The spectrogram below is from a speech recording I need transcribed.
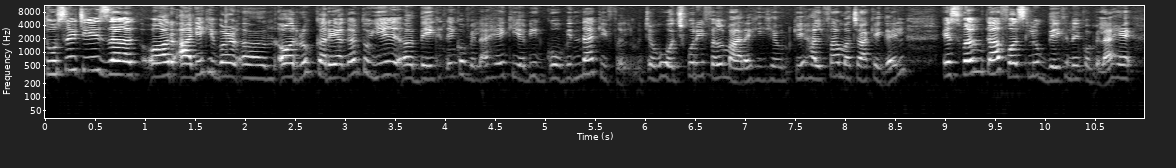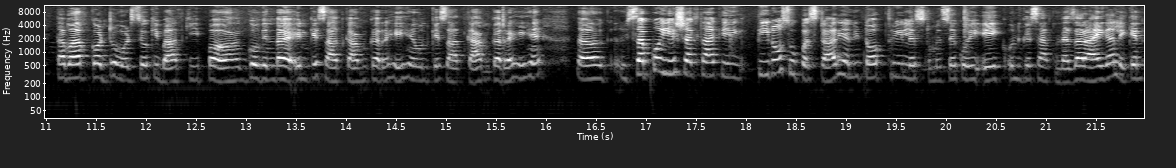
दूसरी चीज़ और आगे की बढ़ और रुक करें अगर तो ये देखने को मिला है कि अभी गोविंदा की फ़िल्म जो भोजपुरी फ़िल्म आ रही है उनकी हल्फा मचा के गई इस फ़िल्म का फ़र्स्ट लुक देखने को मिला है। तमाम कंट्रोवर्सियों की बात की गोविंदा इनके साथ काम कर रहे हैं उनके साथ काम कर रहे हैं। सबको ये शक था कि तीनों सुपरस्टार यानी टॉप थ्री लिस्ट में से कोई एक उनके साथ नज़र आएगा लेकिन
